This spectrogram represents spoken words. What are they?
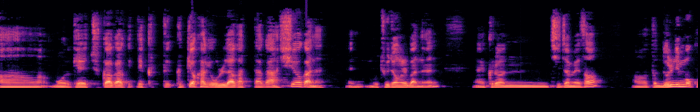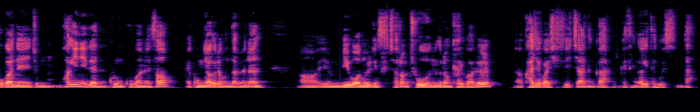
어, 뭐 이렇게 주가가 급, 격하게 올라갔다가 쉬어가는 네, 뭐 조정을 받는 네, 그런 지점에서 어, 떤 눌림목 구간에 좀 확인이 되는 그런 구간에서 공략을 해본다면은 어, 미원홀딩스처럼 좋은 그런 결과를 어, 가져가실 수 있지 않은가 이렇게 생각이 되고 있습니다.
